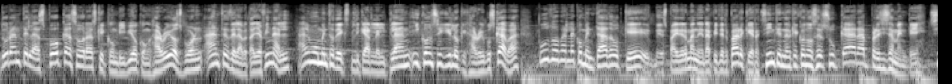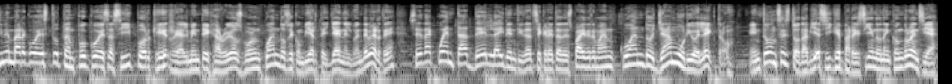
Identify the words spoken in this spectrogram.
durante las pocas horas que convivió con Harry Osborn antes de la batalla final, al momento de explicarle el plan y conseguir lo que Harry buscaba, pudo haberle comentado que Spider-Man era Peter Parker, sin tener que conocer su cara precisamente. Sin embargo, esto tampoco es así porque realmente Harry Osborn, cuando se convierte ya en el Duende Verde, se da cuenta de la identidad secreta de Spider-Man cuando ya murió Electro. Entonces todavía sigue pareciendo una incongruencia,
